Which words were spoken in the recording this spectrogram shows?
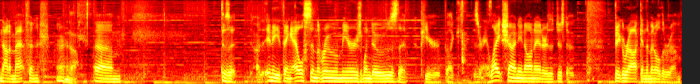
not a matte finish. All right. No. Um, does it anything else in the room? Mirrors, windows that appear like? Is there any light shining on it, or is it just a big rock in the middle of the room?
